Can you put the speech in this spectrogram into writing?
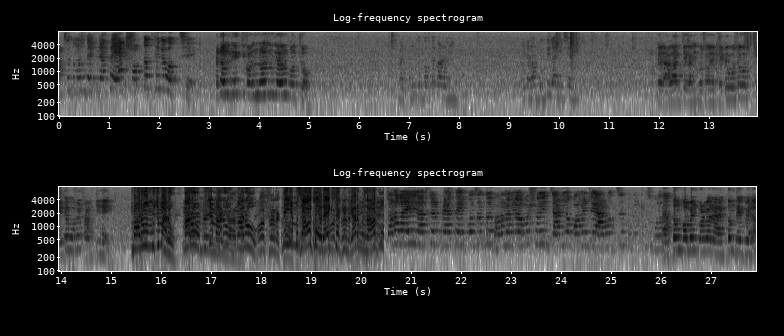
আজকে তোমার সাথে এই প্র্যাঙ্কটা এক সপ্তাহ থেকে হচ্ছে। এটা আমি দেখছি কদিন ধরে তুমি এরকম করছো বাট তুমি তো বলতে পারোনি এটা আমার বুদ্ধি লাগিয়েছে ওকে রাগাচ্ছে খালি বসে বসে খেতে বসে বসে খেতে বসে শান্তি নেই मारो मुझे मारो मारो मुझे मारो मारो नहीं ये मजाक हो रहा है एक सेकंड यार मजाक हो চলো গাইস আজকের প্র্যাঙ্কটা এই পর্যন্তই ভালো লাগলে অবশ্যই জানিও কমেন্টে আর হচ্ছে তুমি একটু কিছু বলে দাও একদম কমেন্ট করবে না একদম দেখবে না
